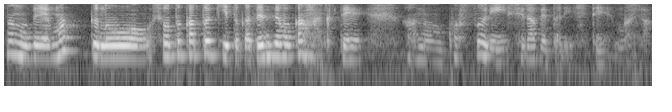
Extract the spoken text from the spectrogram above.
なので Mac のショートカットキーとか全然分かんなくてあのこっそり調べたりしてました。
